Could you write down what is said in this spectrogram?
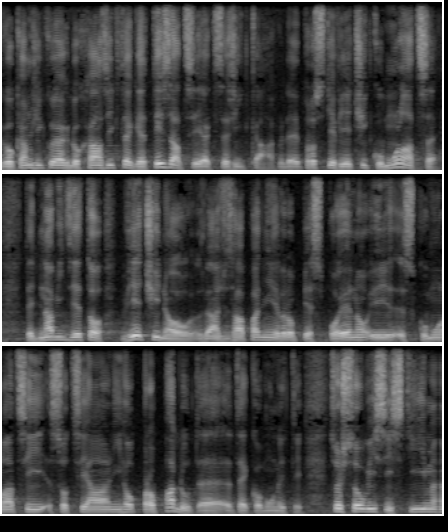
E, k okamžiku, jak dochází k té getizaci, jak se říká, kde je prostě větší kumulace. Teď navíc je to většinou, zvlášť v západní Evropě, spojeno i s kumulací sociálního propadu té, té komunity, což souvisí s tím,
